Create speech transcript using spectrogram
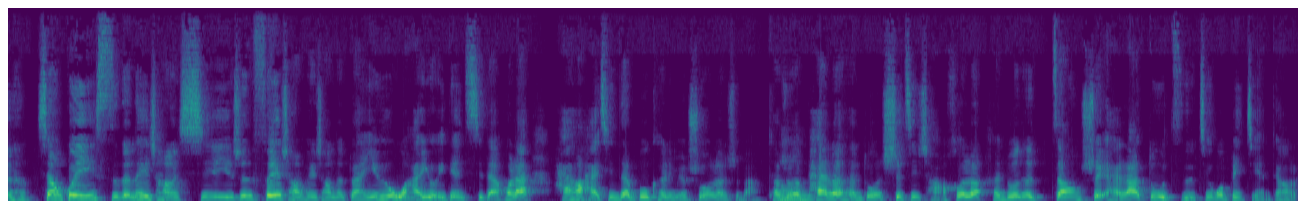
像桂英死的那场戏也是非常非常的短，因为我还有一点期待。后来还好海清在播客里面说了，是吧？他说拍了很多十几场，喝了很多的脏水，还拉肚子，结果被剪掉了。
